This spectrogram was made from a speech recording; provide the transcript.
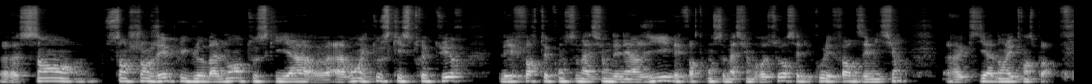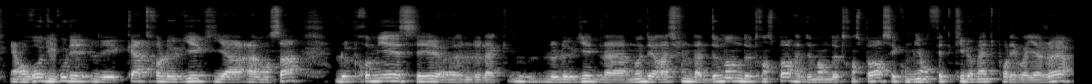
euh, sans, sans changer plus globalement tout ce qu'il y a avant et tout ce qui structure les fortes consommations d'énergie, les fortes consommations de ressources et du coup les fortes émissions euh, qu'il y a dans les transports. Et en gros, du mm. coup, les, les quatre leviers qu'il y a avant ça, le premier c'est euh, le, le, levier de la modération de la demande de transport. La demande de transport, c'est combien on fait de kilomètres pour les voyageurs,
